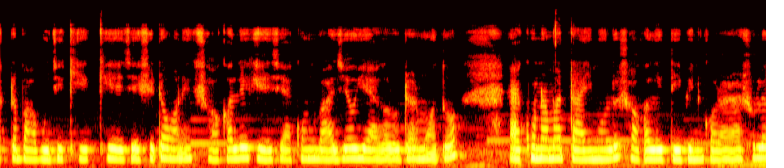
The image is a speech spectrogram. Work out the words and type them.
একটা বাবুজি কেক খেয়েছে। সেটা অনেক সকালে খেয়েছে, এখন বাজে ওই এগারোটার মতো। এখন আমার টাইম হলো সকালে টিফিন করার। আসলে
